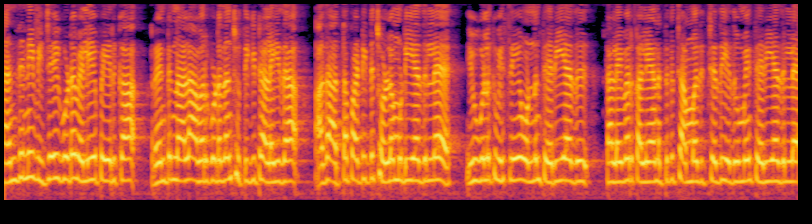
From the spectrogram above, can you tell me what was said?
நந்தினி விஜய் கூட வெளியே போயிருக்கா. ரெண்டு நாள் அவர் கூட தான் சுத்திக்கிட்டு அலையுதா? அதை அத்தை பாட்டிட்ட சொல்ல முடியாதுல்ல? இவங்களுக்கு விஷயம் ஒன்றும் தெரியாது. தலைவர் கல்யாணத்துக்கு சம்மதிச்சது எதுவுமே தெரியாதுல்ல?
